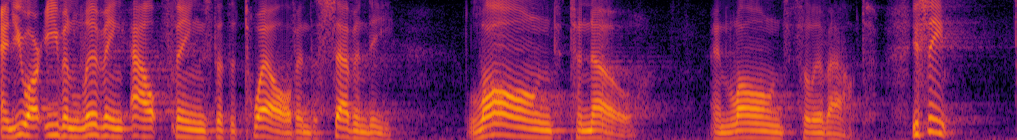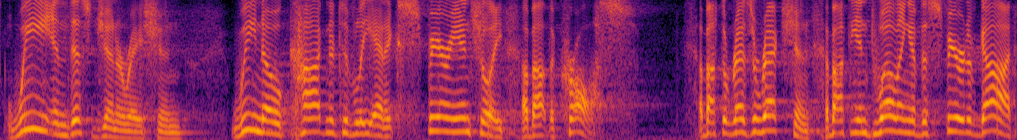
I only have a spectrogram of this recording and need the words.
and you are even living out things that the 12 and the 70 longed to know and longed to live out. You see, we in this generation, we know cognitively and experientially about the cross about the resurrection, about the indwelling of the Spirit of God,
